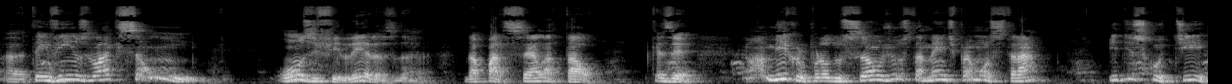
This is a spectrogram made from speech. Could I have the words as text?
uh, tem vinhos lá que são 11 fileiras da, da parcela tal. Quer dizer, é uma microprodução justamente para mostrar e discutir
